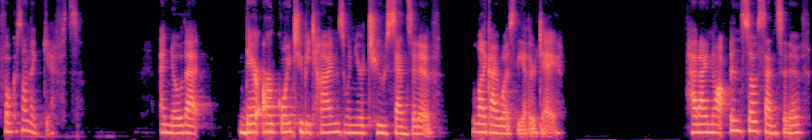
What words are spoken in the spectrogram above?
Focus on the gifts and know that there are going to be times when you're too sensitive like i was the other day. Had i not been so sensitive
